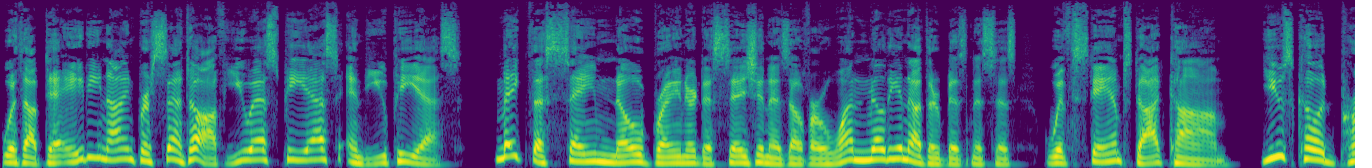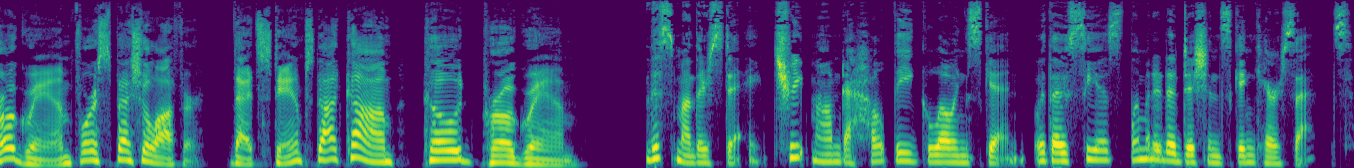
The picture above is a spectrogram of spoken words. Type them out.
with up to 89% off USPS and UPS. Make the same no brainer decision as over 1 million other businesses with Stamps.com. Use code PROGRAM for a special offer. That's Stamps.com code PROGRAM. This Mother's Day, treat mom to healthy, glowing skin with Osea's limited edition skincare sets.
